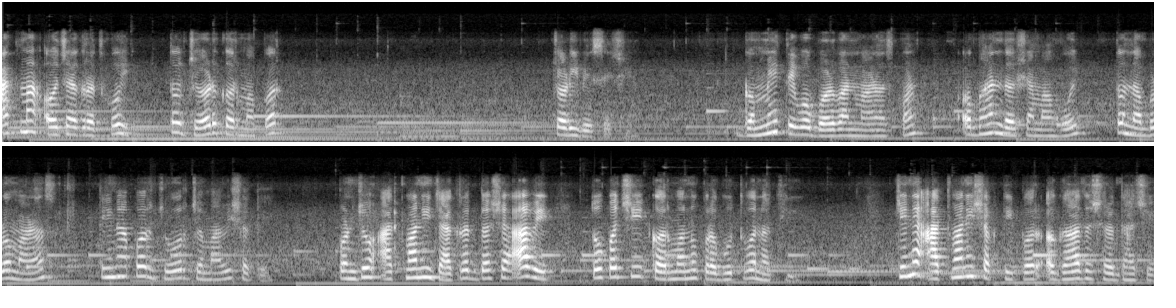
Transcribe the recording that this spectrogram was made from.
આત્મા અજાગ્રત હોય તો જળ કર્મ પર ચડી બેસે છે. ગમે તેવો બળવાન માણસ પણ અભાન દશામાં હોય તો નબળો માણસ તેના પર જોર જમાવી શકે. પણ જો આત્માની જાગ્રત દશા આવે તો પછી કર્મનું પ્રભુત્વ નથી. જેને આત્માની શક્તિ પર અગાધ શ્રદ્ધા છે,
